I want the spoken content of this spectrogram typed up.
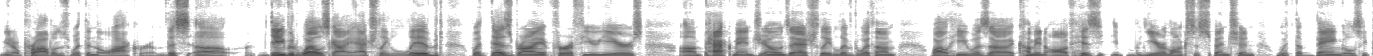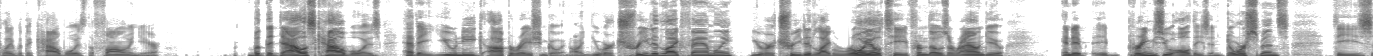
you know, problems within the locker room. This uh, David Wells guy actually lived with Dez Bryant for a few years. Um, Pac-Man Jones actually lived with him while he was uh, coming off his year-long suspension with the Bengals. He played with the Cowboys the following year. But the Dallas Cowboys have a unique operation going on. You are treated like family. You are treated like royalty from those around you and it, it brings you all these endorsements, these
